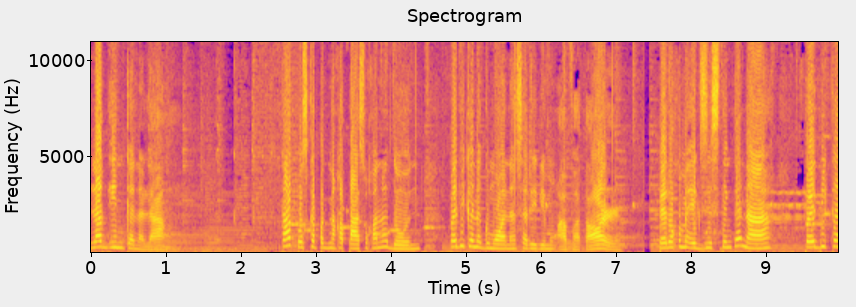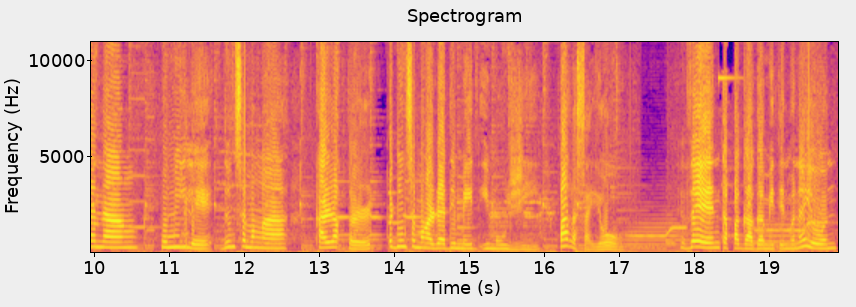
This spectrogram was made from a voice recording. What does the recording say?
login ka na lang. Tapos kapag nakapasok ka na doon, pwede ka na gumawa ng sarili mong avatar. Pero kung may existing ka na, pwede ka nang pumili dun sa mga character or dun sa mga ready-made emoji para sa'yo. Then, kapag gagamitin mo na yun,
